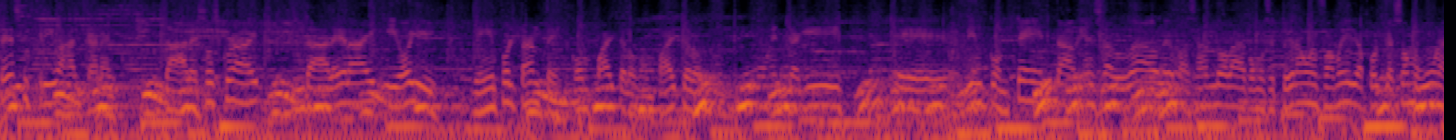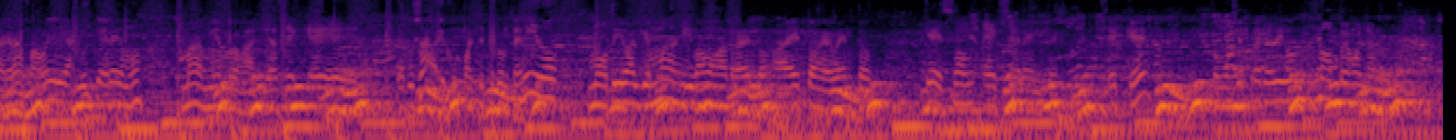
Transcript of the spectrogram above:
te suscribas al canal. Dale subscribe, dale like y oye, bien importante, compártelo, compártelo. Gente aquí eh, bien contenta, bien saludable, pasándola como si estuviéramos en familia, porque somos una gran familia y queremos más miembros aquí. Así que ya tú sabes, comparte este contenido, motiva a alguien más y vamos a traerlos a estos eventos que son excelentes. Así que, como siempre te digo, nos vemos en la ruta.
